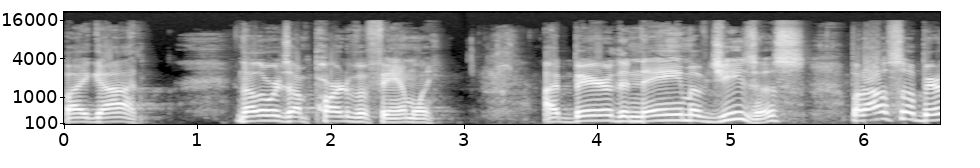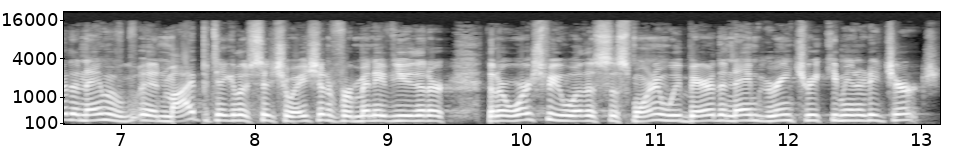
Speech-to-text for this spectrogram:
by God. In other words, I'm part of a family. I bear the name of Jesus, but I also bear the name of, in my particular situation, for many of you that are, that are worshiping with us this morning, we bear the name Green Tree Community Church.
